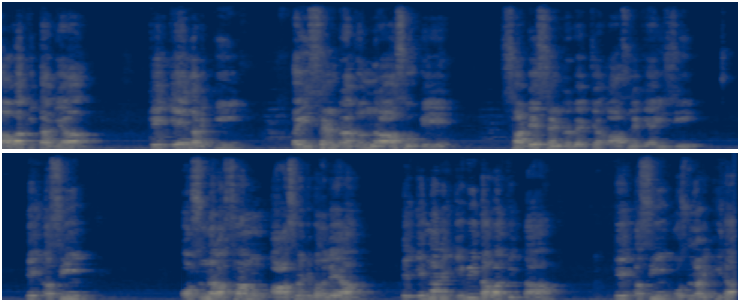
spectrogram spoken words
ਦਾਵਾ ਕੀਤਾ ਗਿਆ ਕਿ ਇਹ ਲੜਕੀ ਕਈ ਸੈਂਟਰਾਂ ਤੋਂ ਨਾਰਾਜ਼ ਹੋ ਕੇ ਸਾਡੇ ਸੈਂਟਰ ਵਿੱਚ ਆਸ ਲੈ ਕੇ ਆਈ ਸੀ। ਤੇ ਅਸੀਂ ਉਸ ਨਿਰਾਸ਼ਾ ਨੂੰ ਆਸ ਵਿੱਚ ਬਦਲਿਆ ਤੇ ਇਹਨਾਂ ਨੇ ਇਹ ਵੀ ਦਾਵਾ ਕੀਤਾ ਕਿ ਅਸੀਂ ਉਸ ਲੜਕੀ ਦਾ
